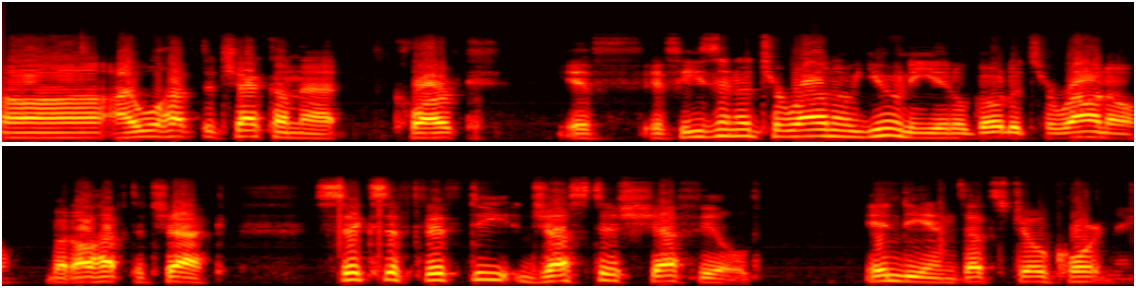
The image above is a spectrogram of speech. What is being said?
Uh, I will have to check on that, Clark. If if he's in a Toronto uni, it'll go to Toronto, but I'll have to check. Six of fifty, Justus Sheffield. Indians, that's Joe Courtney.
